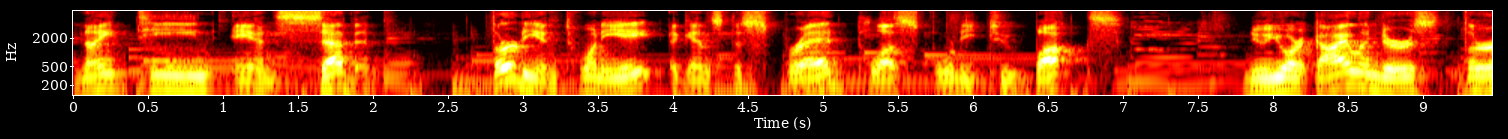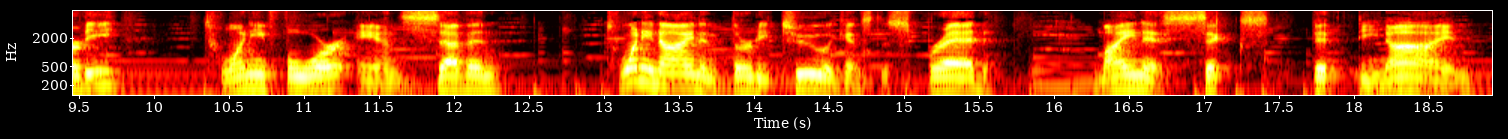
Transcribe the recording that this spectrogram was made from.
19 and 7 30 and 28 against the spread plus 42 bucks. New York Islanders 30, 24 and 7, 29 and 32 against the spread minus 659.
